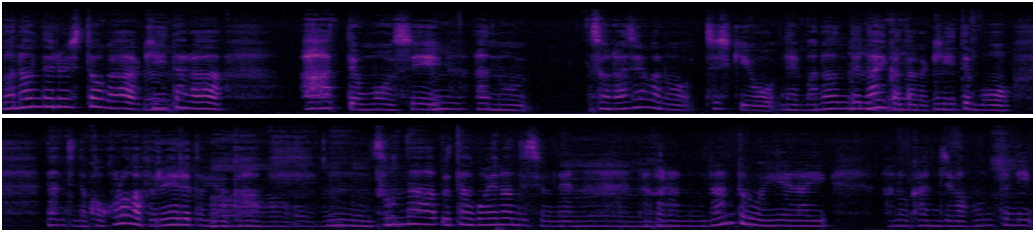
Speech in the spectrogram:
学んでる人が聞いたら、ああって思うし、うん。あのそうラジオガの知識をね学んでない方が聞いても、なんていうの心が震えるというか、ううんんそんな歌声なんですよね、ねだからあの何とも言えないあの感じは本当に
